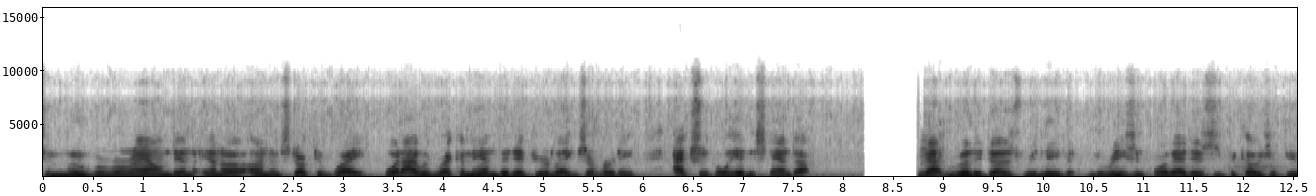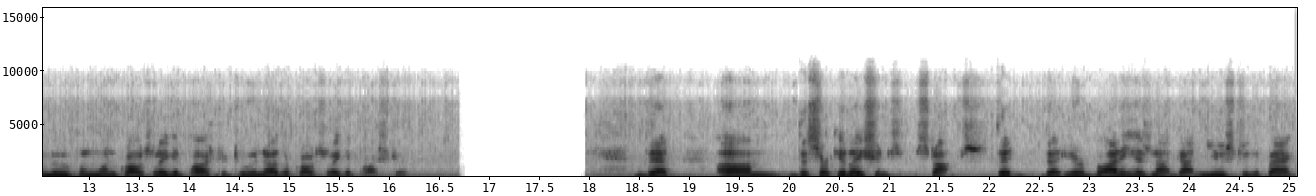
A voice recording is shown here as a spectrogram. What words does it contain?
to move around in, in an unobstructive way. What I would recommend that if your legs are hurting, actually go ahead and stand up. That Mhm. really does relieve it. The reason for that is, is because if you move from one cross-legged posture to another cross-legged posture, that um, the circulation stops. That that your body has not gotten used to the fact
